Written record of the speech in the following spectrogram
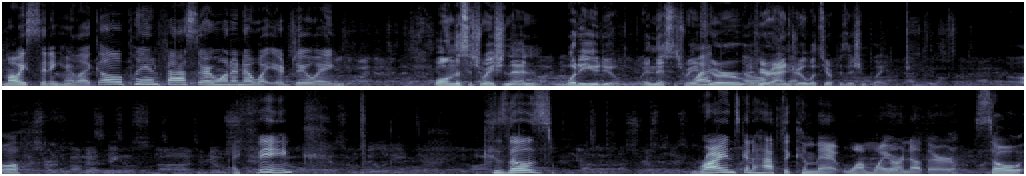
I'm always sitting here like, oh, plan faster. I want to know what you're doing. Well, in this situation, then, what do you do in this situation? If you're if Oh you're my Andrew, God. what's your position plate? Oh. I think because those Ryan's gonna have to commit one way or another. So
